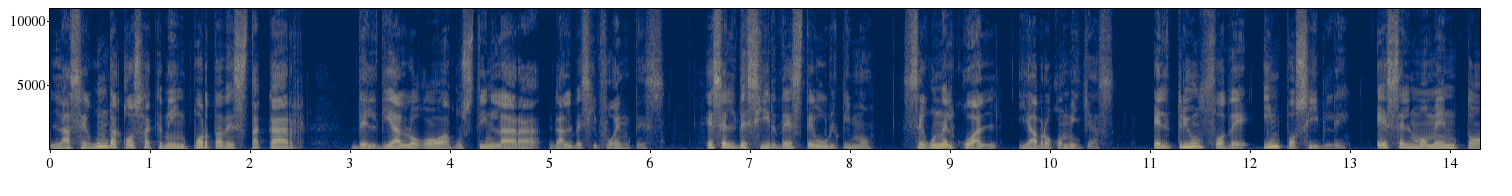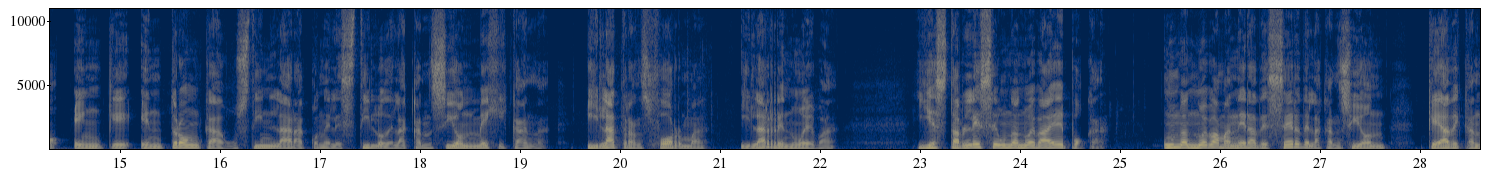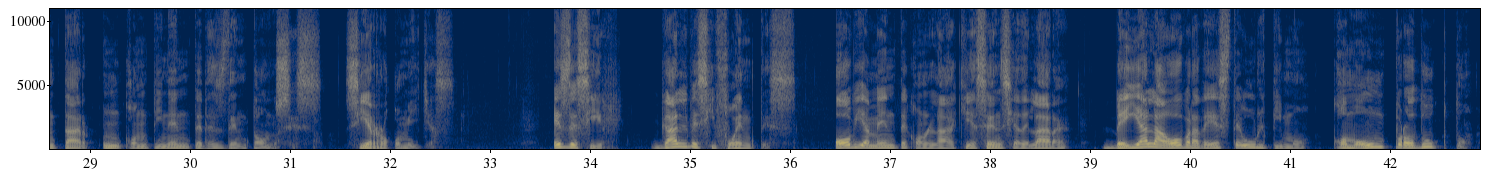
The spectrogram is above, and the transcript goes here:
La segunda cosa que me importa destacar del diálogo Agustín Lara, Galvez y Fuentes es el decir de este último, según el cual, y abro comillas, el triunfo de Imposible es el momento en que entronca Agustín Lara con el estilo de la canción mexicana y la transforma y la renueva y establece una nueva época, una nueva manera de ser de la canción que ha de cantar un continente desde entonces. Cierro comillas. Es decir, Galvez y Fuentes, obviamente con la aquiescencia de Lara, veía la obra de este último como un producto,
